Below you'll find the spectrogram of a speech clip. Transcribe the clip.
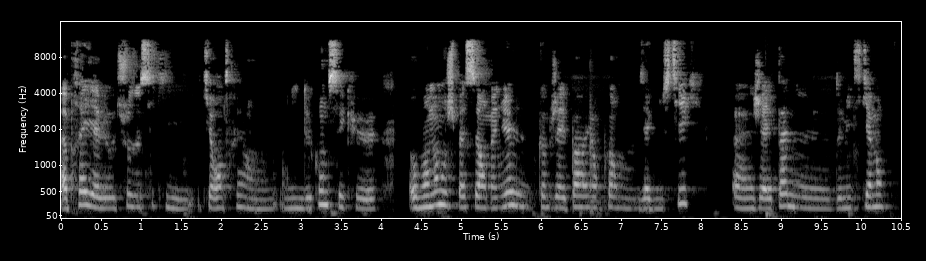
Après, il y avait autre chose aussi qui, qui rentrait en, en ligne de compte, c'est que au moment où je passais en manuel, comme j'avais pas eu encore mon diagnostic, euh, j'avais pas de, de médicaments.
